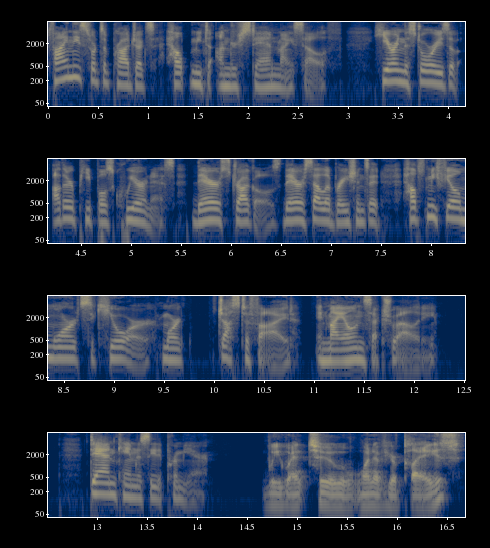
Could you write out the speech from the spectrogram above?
find these sorts of projects help me to understand myself hearing the stories of other people's queerness, their struggles, their celebrations, it helps me feel more secure, more justified in my own sexuality. Dan came to see the premiere. We went to one of your plays.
